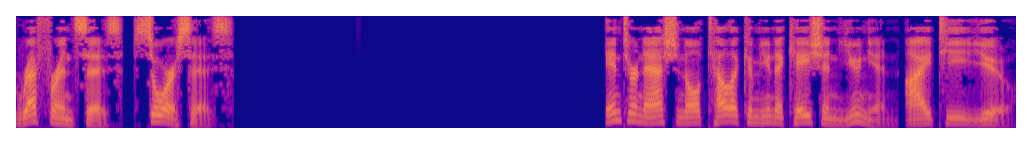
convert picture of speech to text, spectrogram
References, sources International Telecommunication Union ITU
